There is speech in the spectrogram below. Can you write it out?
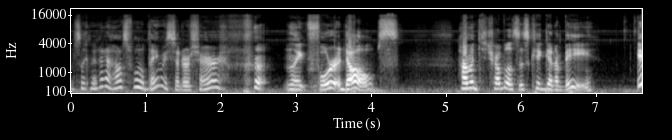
it's like, we got a house full of babysitters here. like, four adults. How much trouble is this kid gonna be? Yeah,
